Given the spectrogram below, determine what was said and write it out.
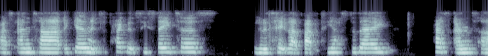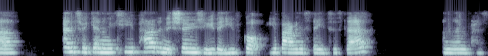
press enter. Again, it's a pregnancy status. We're going to take that back to yesterday. Press enter. Enter again on your keypad and it shows you that you've got your barren status there. And then press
